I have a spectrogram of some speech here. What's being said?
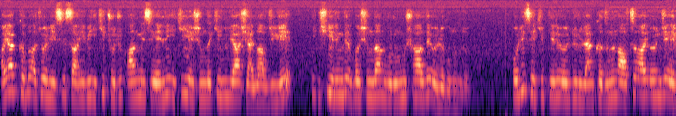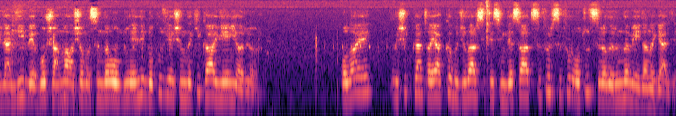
Ayakkabı atölyesi sahibi iki çocuk annesi 52 yaşındaki Hülya Şellavcı'ye, iş yerinde başından vurulmuş halde ölü bulundu. Polis ekipleri öldürülen kadının 6 ay önce evlendiği ve boşanma aşamasında olduğu 59 yaşındaki K.Y.'yi arıyor. Olay, Işıkkent Ayakkabıcılar sitesinde saat 00.30 sıralarında meydana geldi.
